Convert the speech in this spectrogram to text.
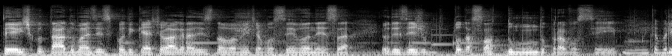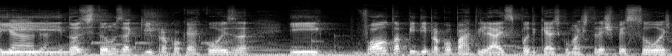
ter escutado mais esse podcast. Eu agradeço novamente a você, Vanessa. Eu desejo toda a sorte do mundo para você. Muito obrigada. E nós estamos aqui para qualquer coisa. E volto a pedir para compartilhar esse podcast com mais três pessoas.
